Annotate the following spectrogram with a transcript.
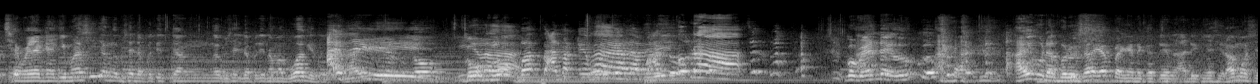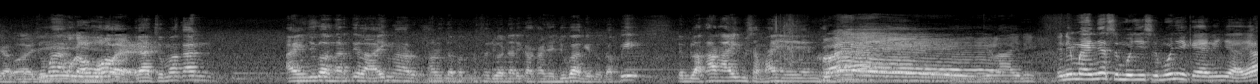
cewek yang kayak gimana sih yang nggak bisa dapetin yang nggak bisa didapetin sama gua gitu Anjing, go- Gila. goblok banget anaknya ada apa jadi- tuh? Kobra. Gue bende lu. Aing udah berusaha ya pengen deketin adiknya si Ramos ya. Wah, cuma Nggak boleh. Ya cuma kan Aing juga ngerti lah Aing harus harus dapat persetujuan dari kakaknya juga gitu. Tapi di belakang Aing bisa main. Wey. Ini. Ini mainnya sembunyi-sembunyi kayak ninja ya.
